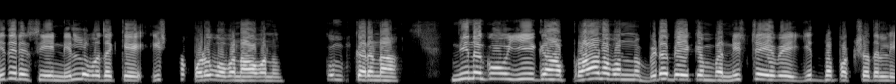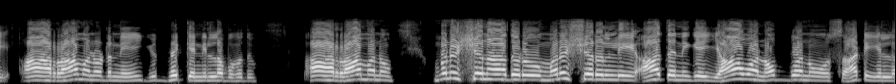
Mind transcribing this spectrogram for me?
ಎದುರಿಸಿ ನಿಲ್ಲುವುದಕ್ಕೆ ಇಷ್ಟಪಡುವವನಾವನು. ಕುಂಭಕರ್ಣ, ನಿನಗೂ ಈಗ ಪ್ರಾಣವನ್ನು ಬಿಡಬೇಕೆಂಬ ನಿಶ್ಚಯವೇ ಇದ್ದ ಪಕ್ಷದಲ್ಲಿ ಆ ರಾಮನೊಡನೆ ಯುದ್ಧಕ್ಕೆ ನಿಲ್ಲಬಹುದು. ಆ ರಾಮನು ಮನುಷ್ಯನಾದರೂ ಮನುಷ್ಯರಲ್ಲಿ ಆತನಿಗೆ ಯಾವನೊಬ್ಬನೂ ಸಾಟಿಯಿಲ್ಲ.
